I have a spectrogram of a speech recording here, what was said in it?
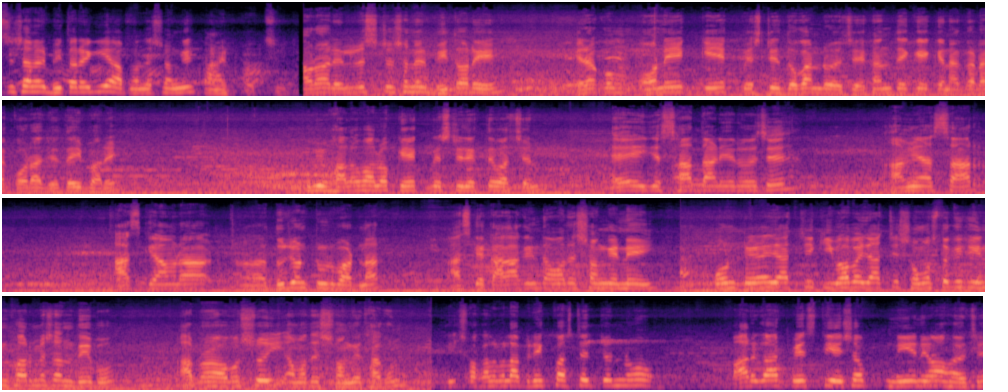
স্টেশনের ভিতরে গিয়ে আপনাদের সঙ্গে কানেক্ট করছি। হাওড়া রেলওয়ে স্টেশনের ভিতরে এরকম অনেক কেক পেস্ট্রির দোকান রয়েছে। এখান থেকে কেনাকাটা করা যেতেই পারে। খুবই ভালো ভালো কেক পেস্ট্রি দেখতে পাচ্ছেন। এই যে স্যার দাঁড়িয়ে রয়েছে, আমি আর স্যার। আজকে আমরা দুজন ট্যুর পার্টনার আজকে কাকা কিন্তু আমাদের সঙ্গে নেই। কোন ট্রেনে যাচ্ছি, কীভাবে যাচ্ছি, সমস্ত কিছু ইনফরমেশান দেব। আপনারা অবশ্যই আমাদের সঙ্গে থাকুন। এই সকালবেলা ব্রেকফাস্টের জন্য বার্গার পেস্ট্রি এসব নিয়ে নেওয়া হয়েছে।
